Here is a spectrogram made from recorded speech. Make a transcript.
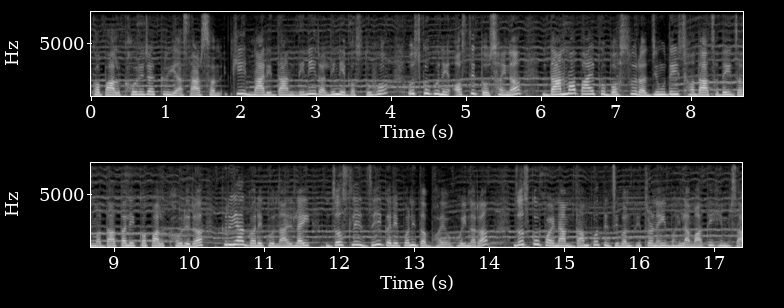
कपाल खौरेर क्रिया सार्छन्। के नारी दान दिने र लिने वस्तु हो? उसको कुनै अस्तित्व छैन। दानमा पाएको वस्तु र जिउँदै छँदा छँदै जन्मदाताले कपाल खौरेर क्रिया गरेको नारीलाई जसले जे गरे पनि त भयो होइन र जसको परिणाम दाम्पत्य जीवनभित्र नै महिलामाथि हिंसा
